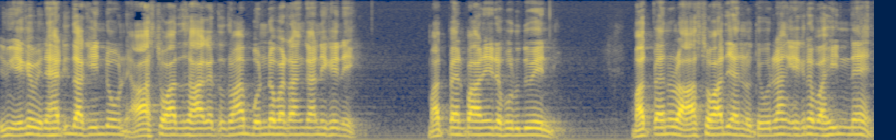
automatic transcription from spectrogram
ඉතින් ඒක වෙන හැටි දකින්න ඕනේ. ආස්වාද සහගත තමයි බොණ්ඩ පටන් ගන්න කෙනෙක්. මත්පැන් පානීයට පුරුදු වෙන්නේ. මත්පැන් වල ආස්වාදයන් නොතිබුණා නම් ඒකට වහින්නේ නැහැ.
